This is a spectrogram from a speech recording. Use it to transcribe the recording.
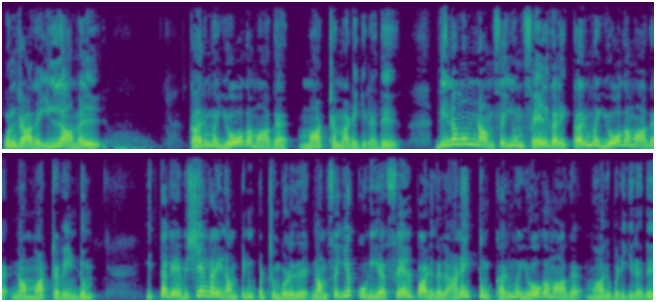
ஒன்றாக இல்லாமல் கர்ம யோகமாக மாற்றம் அடைகிறது. தினமும் நாம் செய்யும் செயல்களை கர்ம யோகமாக நாம் மாற்ற வேண்டும். இத்தகைய விஷயங்களை நாம் பின்பற்றும் பொழுது நாம் செய்யக்கூடிய செயல்பாடுகள் அனைத்தும் கர்ம யோகமாக மாறுபடுகிறது.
